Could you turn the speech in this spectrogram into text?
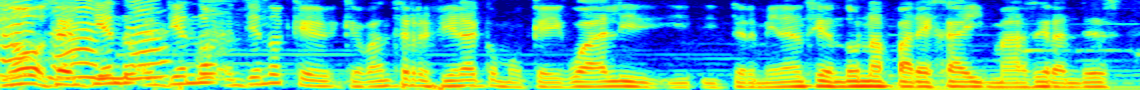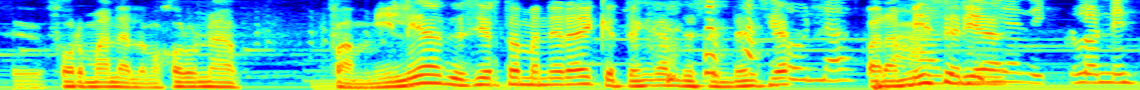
No, o sea, entiendo, entiendo, entiendo que, que, Van se refiere a como que igual y, terminan siendo una pareja y más grandes eh, forman a lo mejor una familia de cierta manera y que tengan descendencia. para mí sería de clones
